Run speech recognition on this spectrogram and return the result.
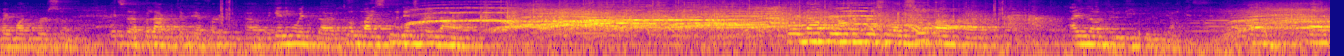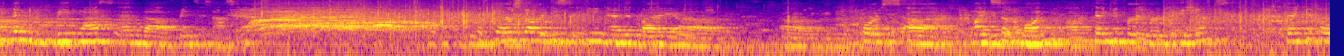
By one person. It's a collaborative effort, uh, beginning with uh, two of my students for now. For now, choreographers also, uh, I love them deeply. Yeah. Uh, uh, Vivian Viñas and uh, Princess Asa. Of course, the artistic team headed by, uh, uh, of course, uh, Mike Salomon. Uh, thank you for your patience. Thank you for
